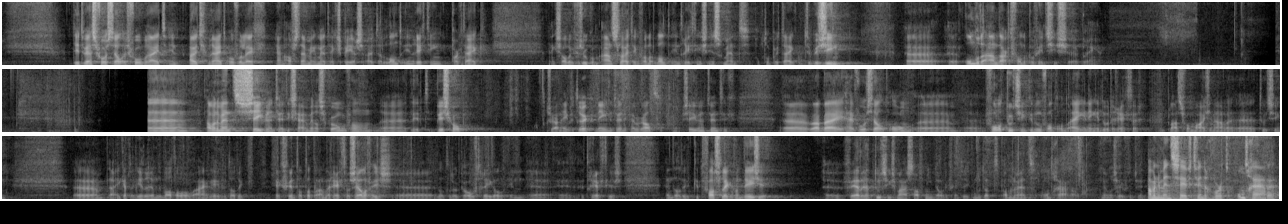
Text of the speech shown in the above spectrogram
Dit wetsvoorstel is voorbereid in uitgebreid overleg en afstemming met experts uit de landinrichtingpraktijk. En ik zal u verzoeken om aansluiting van het landinrichtingsinstrument op de praktijk te bezien uh, uh, onder de aandacht van de provincies uh, brengen. Amendement 27 zijn we inmiddels gekomen van lid Bisschop. Dus we gaan even terug, 29 hebben we gehad, 27. Uh, waarbij hij voorstelt om uh, uh, volle toetsing te doen van de onteigeningen door de rechter, in plaats van marginale toetsing. nou, ik heb er eerder in het debat al over aangegeven dat ik echt vind dat dat aan de rechter zelf is, dat dat ook de hoofdregel in het recht is. En dat ik het vastleggen van deze verdere toetsingsmaatstaf niet nodig vind. Dus ik moet dat amendement ontraden op nummer 27. Amendement 27 wordt ontraden.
